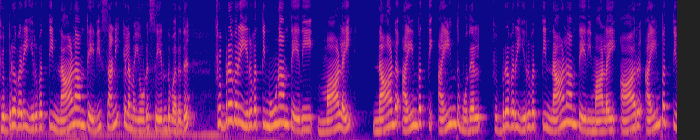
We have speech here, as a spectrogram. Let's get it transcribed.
பிப்ரவரி இருபத்தி நாலாம் தேதி சனிக்கிழமையோடு சேர்ந்து வருது. பிப்ரவரி இருபத்தி மூணாம் தேதி மாலை நாலு ஐம்பத்தி ஐந்து முதல் பிப்ரவரி இருபத்தி நாலாம் தேதி மாலை ஆறு ஐம்பத்தி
